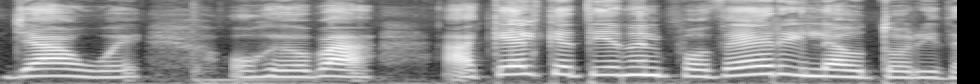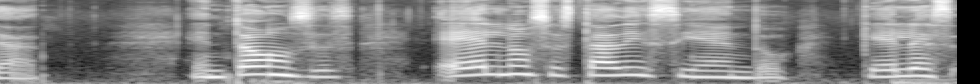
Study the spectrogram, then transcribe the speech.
Yahweh o Jehová, aquel que tiene el poder y la autoridad. Entonces, Él nos está diciendo que Él es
